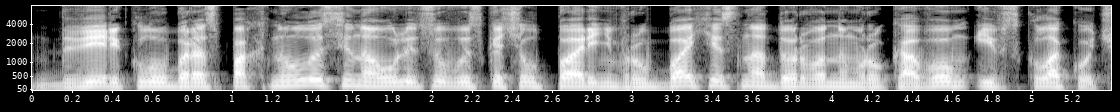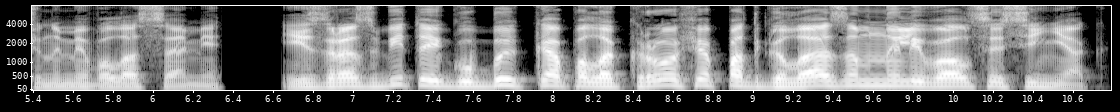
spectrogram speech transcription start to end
Дверь клуба распахнулась, и на улицу выскочил парень в рубахе с надорванным рукавом и всклокоченными волосами. Из разбитой губы капала кровь, а под глазом наливался синяк.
